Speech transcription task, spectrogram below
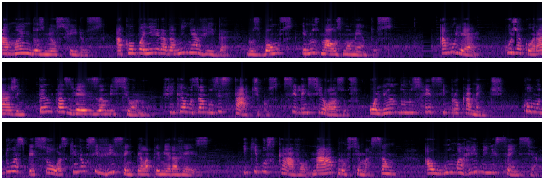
a mãe dos meus filhos, a companheira da minha vida, nos bons e nos maus momentos. A mulher, cuja coragem tantas vezes ambiciono. Ficamos ambos estáticos, silenciosos, olhando-nos reciprocamente, como duas pessoas que não se vissem pela primeira vez e que buscavam, na aproximação, alguma reminiscência.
